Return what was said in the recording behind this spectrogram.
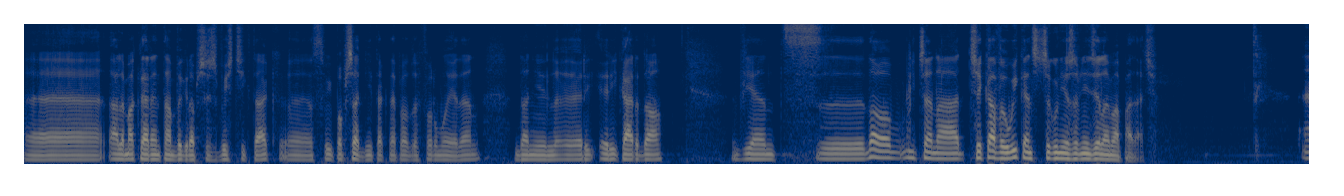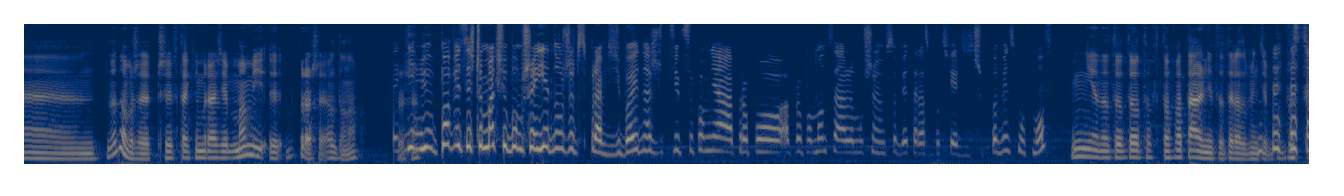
Eee, ale McLaren tam wygra przecież wyścig, tak? Eee, swój poprzedni tak naprawdę Formuły 1. Daniel Ricciardo. Więc y, no, liczę na ciekawy weekend, szczególnie, że w niedzielę ma padać. No dobrze, czy w takim razie mam. y, Proszę, Aldona. I- Powiedz jeszcze, Maksiu, bo muszę jedną rzecz sprawdzić, bo jedna rzecz mi się przypomniała a propos, a propos ale muszę ją sobie teraz potwierdzić szybko, więc mów, mów. Nie, no to, to, to, to fatalnie, to teraz będzie po prostu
